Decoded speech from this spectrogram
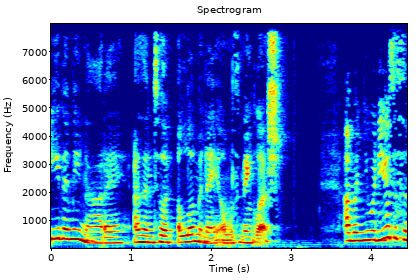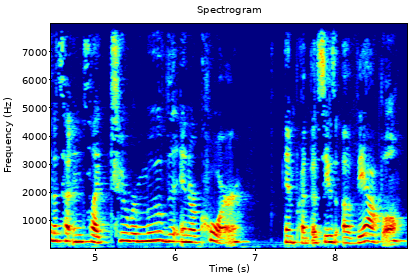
Eliminare, as in to like eliminate almost in English. Um, I mean, you would use this in a sentence like to remove the inner core, in parentheses, of the apple.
